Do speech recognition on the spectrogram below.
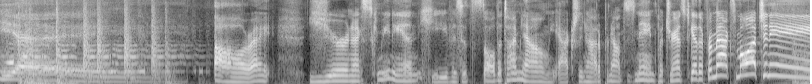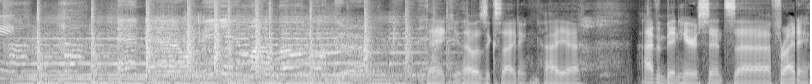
Yay! All right. Your next comedian, he visits us all the time now, and we actually know how to pronounce his name. Put your hands together for Max Mawachini! Thank you. That was exciting. I uh, I haven't been here since uh, Friday.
